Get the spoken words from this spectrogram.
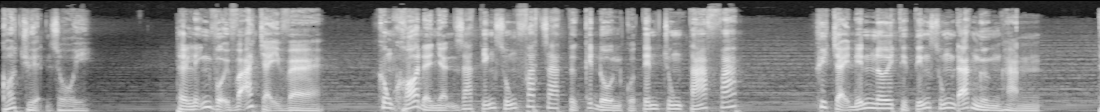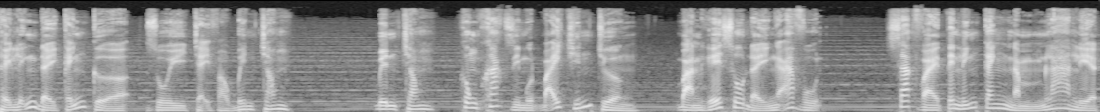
Có chuyện rồi. Thầy lĩnh vội vã chạy về. Không khó để nhận ra tiếng súng phát ra từ cái đồn của tên trung tá Pháp. Khi chạy đến nơi thì tiếng súng đã ngừng hẳn. Thầy lĩnh đẩy cánh cửa rồi chạy vào bên trong. Bên trong không khác gì một bãi chiến trường. Bàn ghế xô đẩy ngã vụn. Xác vài tên lính canh nằm la liệt.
